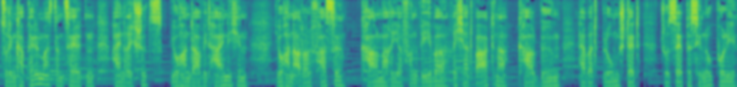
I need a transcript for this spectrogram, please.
Zu den Kapellmeistern zählten Heinrich Schütz, Johann David Heinichen, Johann Adolf Hasse, Karl Maria von Weber, Richard Wagner, Karl Böhm, Herbert Blomstedt, Giuseppe Sinopoli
